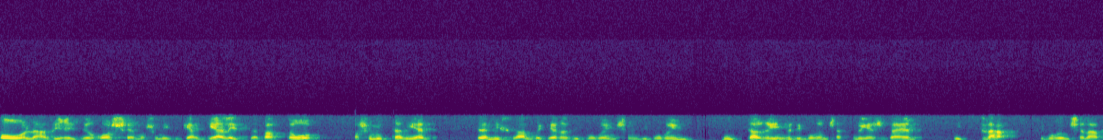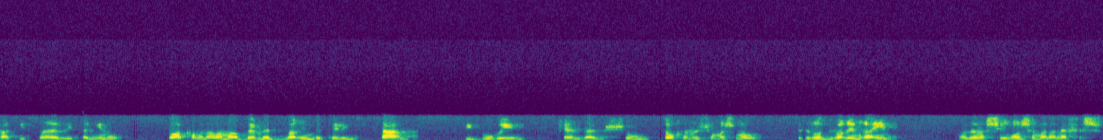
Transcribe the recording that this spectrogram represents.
או להעביר איזה רושם, או שהוא מתגעגע לאיזה דבר טוב, או שהוא מתעניין. זה נכלל בגדר דיבורים שהם דיבורים מותרים ודיבורים שאפילו יש בהם מצווה, דיבורים של אהבת ישראל והתעניינות. פה הכוונה לומר באמת דברים בטלים, סתם דיבורים שאין בהם שום תוכן ושום משמעות. וזה לא דברים רעים, אבל זה משאיר רושם על הנפש.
